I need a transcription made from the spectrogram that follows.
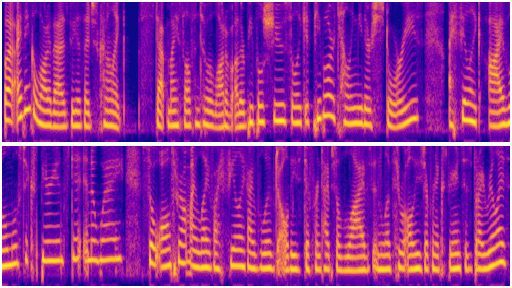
But I think a lot of that is because I just kind of like step myself into a lot of other people's shoes. So, like, if people are telling me their stories, I feel like I've almost experienced it in a way. So, all throughout my life, I feel like I've lived all these different types of lives and lived through all these different experiences. But I realize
